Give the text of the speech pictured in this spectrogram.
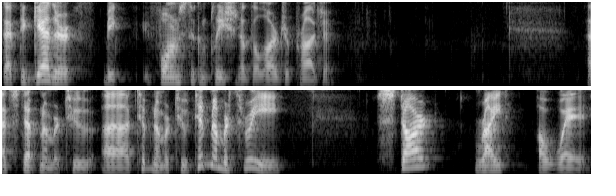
that together be, forms the completion of the larger project. That's step number two. Uh, tip number two. Tip number three start right away.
